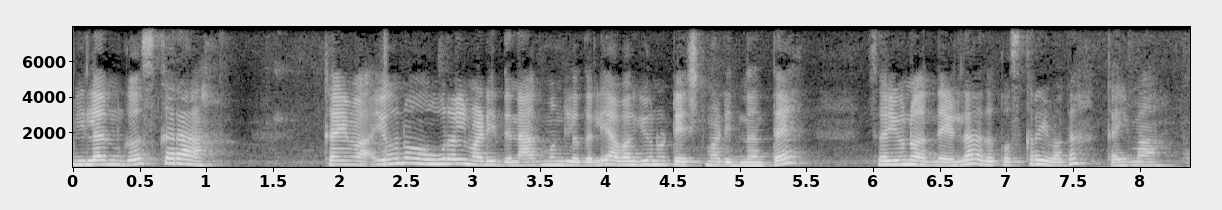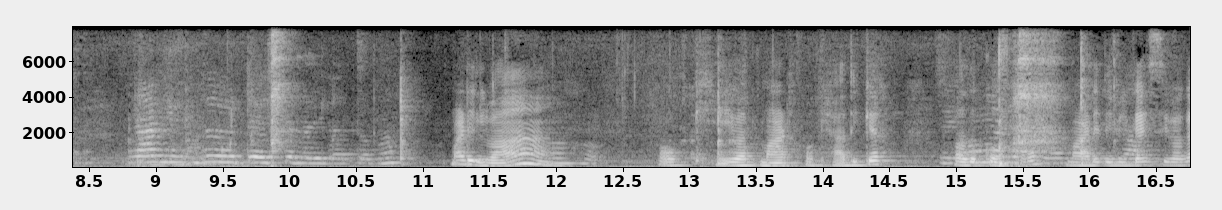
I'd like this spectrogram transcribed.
ಮಿಲನ್ಗೋಸ್ಕರ. ಕೈಮಾ ಇವನು ಊರಲ್ಲಿ ಮಾಡಿದ್ದೆ ನಾಗಮಂಗ್ಲದಲ್ಲಿ ಅವಾಗ ಇವನು ಟೇಸ್ಟ್ ಮಾಡಿದ್ನಂತೆ. ಸೊ ಇವನು ಅದನ್ನ ಹೇಳ್ದ ಅದಕ್ಕೋಸ್ಕರ ಇವಾಗ ಕೈಮಾ ಮಾಡಿಲ್ವಾ? ಓಕೆ ಇವತ್ತು ಮಾಡಿ ಓಕೆ ಅದಕ್ಕೆ ಅದಕ್ಕೋಸ್ಕರ ಮಾಡಿದ್ದೀವಿ ಗೈಸ್ ಇವಾಗ.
